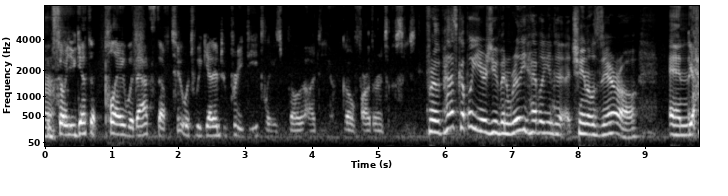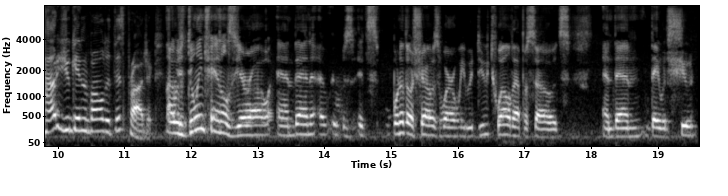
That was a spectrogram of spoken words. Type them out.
And so you get to play with that stuff too, which we get into pretty deeply as we go uh, go farther into the season. For the past couple of years, you've been really heavily into Channel Zero. And how did you get involved with this project? I was doing Channel Zero, and then it was it's one of those shows where we would do twelve episodes, and then they would shoot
